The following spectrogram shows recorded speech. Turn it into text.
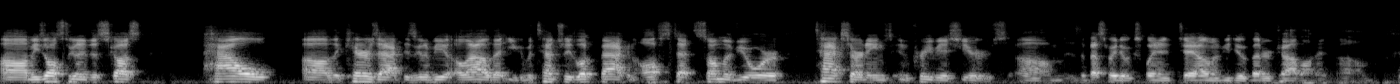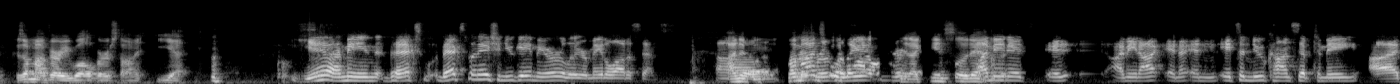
Um, he's also going to discuss how uh, the CARES Act is going to be allowed that you can potentially look back and offset some of your tax earnings in previous years. Um, is the best way to explain it. Jay, I don't know if you do a better job on it because um, I'm not very well versed on it yet. Yeah, I mean the ex- the explanation you gave me earlier made a lot of sense. Um, I know um, my mind's related, I can't slow down. I mean it's it. I mean I and and it's a new concept to me. I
